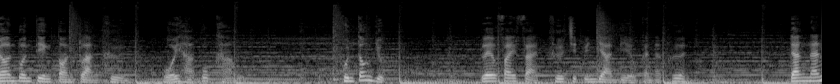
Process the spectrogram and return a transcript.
นอนบนเตียงตอนกลางคืนโหยหาพวกเขา คุณต้องหยุด เปลวไฟแฝดคือจิตวิญญาณเดียวกันนะเพื่อน ดังนั้น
